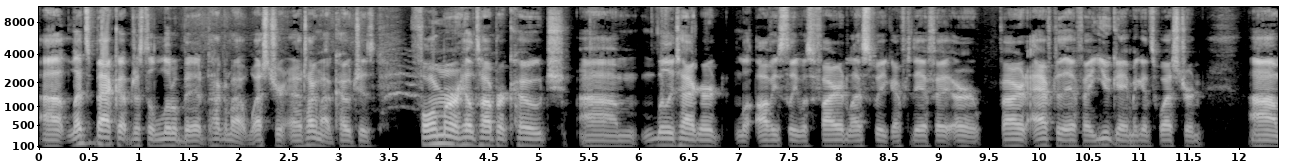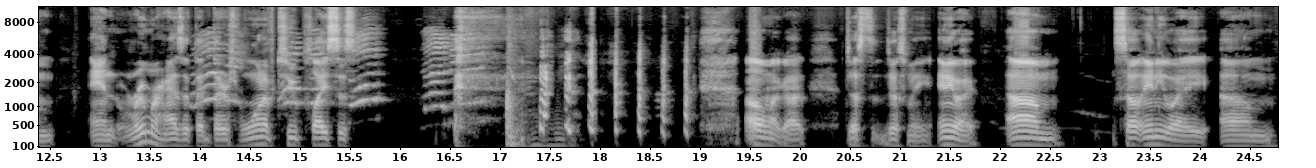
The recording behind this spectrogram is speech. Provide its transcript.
uh, let's back up just a little bit. Talking about Western, uh, talking about coaches. Former Hilltopper coach um, Willie Taggart obviously was fired last week after the FA or fired after the FAU game against Western. Um, and rumor has it that there's one of two places. oh my god, just just me. Anyway, um, so anyway, um,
